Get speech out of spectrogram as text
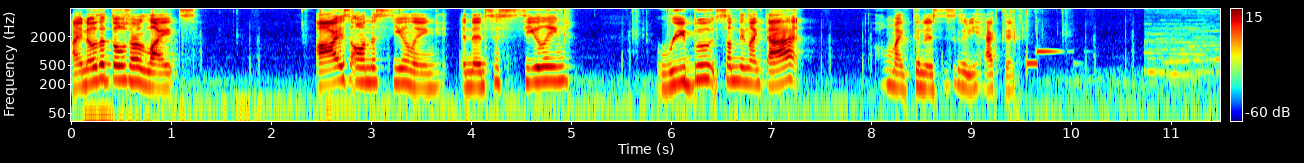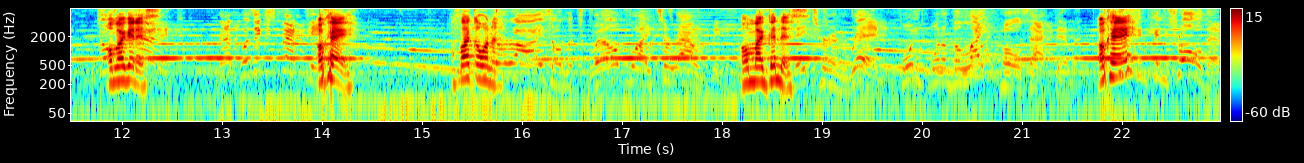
I know that those are lights. Eyes on the ceiling. And then says ceiling reboot, something like that. Oh my goodness, this is gonna be hectic. Oh my goodness. That was. Okay. I feel like I wanna. Your eyes on the 12 lights around me. Oh my goodness. They turn red. Of the light poles at them. Okay. You can control them.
